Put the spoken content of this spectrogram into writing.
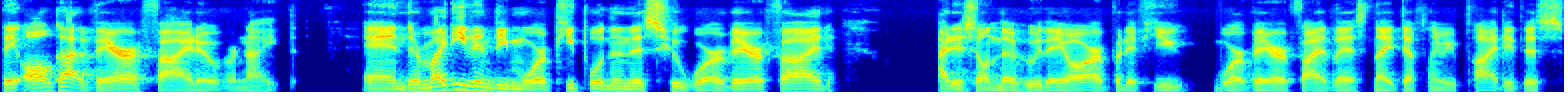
They all got verified overnight. And there might even be more people than this who were verified. I just don't know who they are. But if you were verified last night, definitely reply to this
